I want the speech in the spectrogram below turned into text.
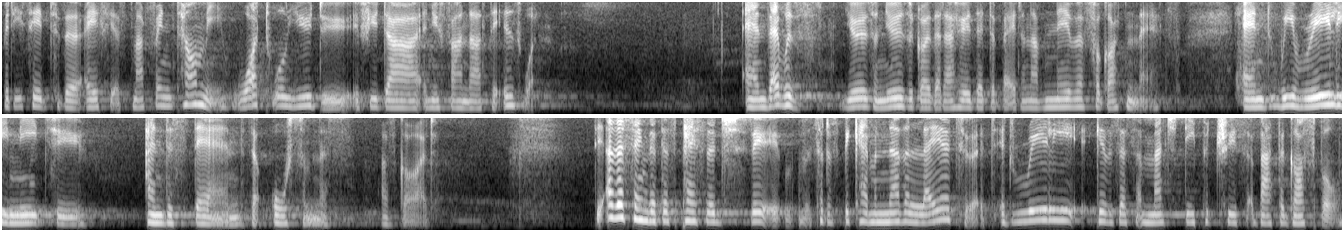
But he said to the atheist, My friend, tell me, what will you do if you die and you find out there is one? And that was years and years ago that I heard that debate, and I've never forgotten that. And we really need to understand the awesomeness of God. The other thing that this passage sort of became another layer to it, it really gives us a much deeper truth about the gospel.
